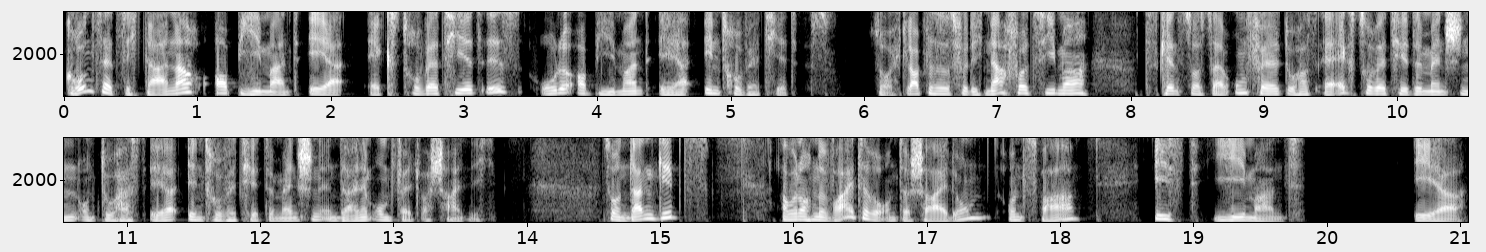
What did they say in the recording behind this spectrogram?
grundsätzlich danach, ob jemand eher extrovertiert ist oder ob jemand eher introvertiert ist. So, ich glaube, das ist für dich nachvollziehbar. Das kennst du aus deinem Umfeld. Du hast eher extrovertierte Menschen und du hast eher introvertierte Menschen in deinem Umfeld wahrscheinlich. So, und dann gibt es aber noch eine weitere Unterscheidung. Und zwar ist jemand eher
